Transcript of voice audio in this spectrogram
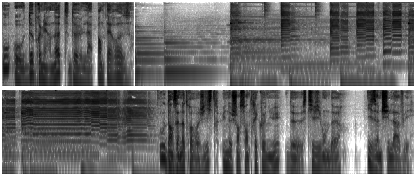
Ou aux deux premières notes de La Panthère Rose. Ou dans un autre registre, une chanson très connue de Stevie Wonder, Isn't She Lovely?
